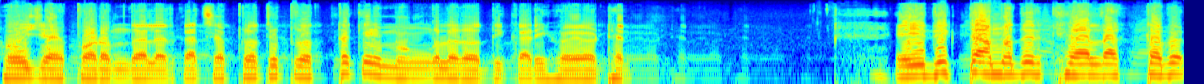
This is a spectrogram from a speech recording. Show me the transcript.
হয়ে যায় পরম দয়ালের কাছে। প্রতি প্রত্যেকেই মঙ্গলের অধিকারী হয়ে ওঠেন। এই দিকটা আমাদের খেয়াল রাখতে হবে।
